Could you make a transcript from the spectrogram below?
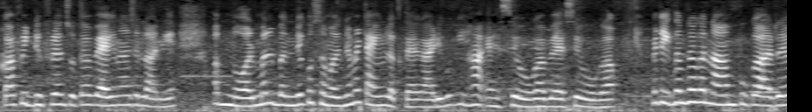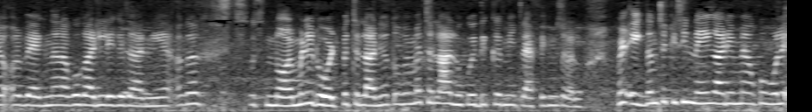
काफ़ी डिफरेंस होता है वैगनार चलानी है। अब नॉर्मल बंदे को समझने में टाइम लगता है गाड़ी को कि हाँ ऐसे होगा, वैसे होगा। बट एकदम से अगर नाम पुकार रहे हैं और वैगनर आपको गाड़ी लेके जानी है, अगर नॉर्मली रोड पर चलानी हो तो फिर मैं चला लूँ, कोई दिक्कत नहीं ट्रैफ़िक में चला लूँ। बट एकदम से किसी नई गाड़ी में आपको बोले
